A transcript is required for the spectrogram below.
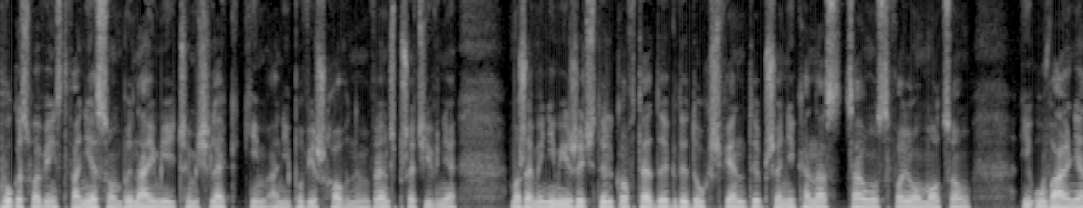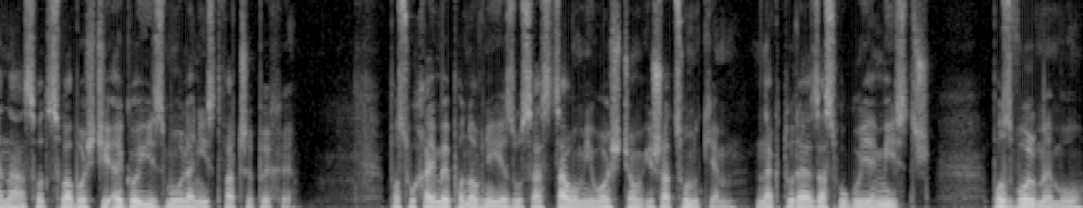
Błogosławieństwa nie są bynajmniej czymś lekkim ani powierzchownym, wręcz przeciwnie, Możemy nimi żyć tylko wtedy, gdy Duch Święty przenika nas całą swoją mocą i uwalnia nas od słabości egoizmu, lenistwa czy pychy. Posłuchajmy ponownie Jezusa z całą miłością i szacunkiem, na które zasługuje Mistrz. Pozwólmy Mu,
